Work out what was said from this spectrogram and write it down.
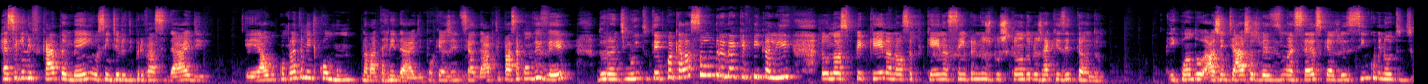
Ressignificar também o sentido de privacidade é algo completamente comum na maternidade, porque a gente se adapta e passa a conviver durante muito tempo com aquela sombra, né, que fica ali, o nosso pequeno, a nossa pequena, sempre nos buscando, nos requisitando. E quando a gente acha, às vezes, um excesso, que é às vezes cinco minutos, de,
